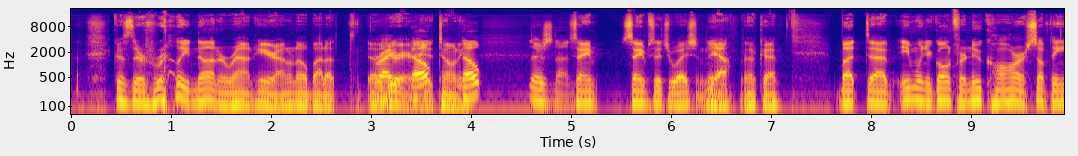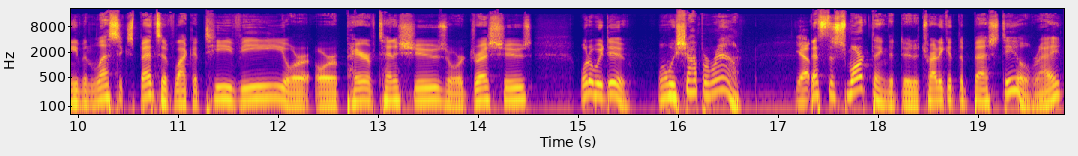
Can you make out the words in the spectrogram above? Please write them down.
because there's really none around here. I don't know about uh, uh, right? your area, nope. Tony. Nope. There's none. Same same situation. Yeah. Okay. But uh, even when you're going for a new car or something even less expensive, like a TV or or a pair of tennis shoes or dress shoes, what do we do? Well, we shop around. Yep. That's the smart thing to do to try to get the best deal, right?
